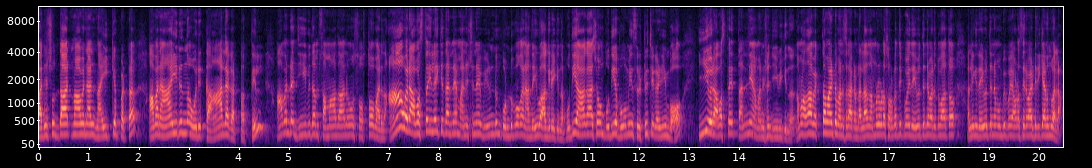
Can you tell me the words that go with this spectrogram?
പരിശുദ്ധാത്മാവിനാൽ നയിക്കപ്പെട്ട് അവനായിരുന്ന ഒരു കാലഘട്ടത്തിൽ അവന്റെ ജീവിതം സമാധാനവും സ്വസ്ഥവുമായിരുന്നു ആ ഒരു അവസ്ഥയിലേക്ക് തന്നെ മനുഷ്യനെ വീണ്ടും കൊണ്ടുപോകാൻ ആ ദൈവം ആഗ്രഹിക്കുന്നത്. പുതിയ ആകാശവും പുതിയ ഭൂമിയും സൃഷ്ടിച്ച് കഴിയുമ്പോൾ ഈ ഒരു അവസ്ഥയിൽ തന്നെയാണ് മനുഷ്യൻ ജീവിക്കുന്നത്. നമ്മൾ അതാ വ്യക്തമായിട്ട് മനസ്സിലാക്കേണ്ട. അല്ലാതെ നമ്മളിവിടെ സ്വർഗത്തിൽ പോയി ദൈവത്തിന്റെ വലത്തുഭാഗത്തോ അല്ലെങ്കിൽ ദൈവത്തിന്റെ മുമ്പിൽ പോയി അവിടെ സ്ഥിരമായിട്ടിരിക്കാനൊന്നുമല്ല.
